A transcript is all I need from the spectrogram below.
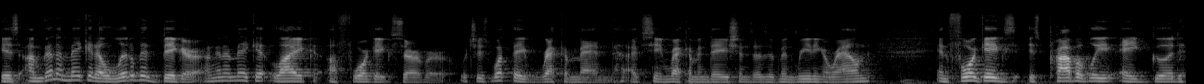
is I'm going to make it a little bit bigger. I'm going to make it like a 4 gig server, which is what they recommend. I've seen recommendations as I've been reading around. And 4 gigs is probably a good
